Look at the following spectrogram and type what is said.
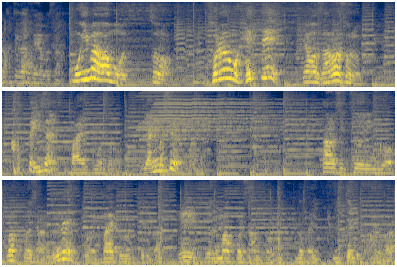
かってるんだよもう。もう今はもうそのそれを経て山さんはそれを買ったらいいじゃないですか。バイクをそのやりましょうよ。また楽しいツーリングを。マッコイさんにねバイク乗ってるから。うん。よくマッコイさんとどっか行ってるとこあるから。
